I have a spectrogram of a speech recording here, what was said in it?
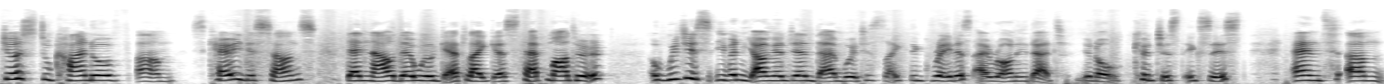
just to kind of um, scare the sons that now they will get like a stepmother which is even younger than them which is like the greatest irony that you know could just exist. And um,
